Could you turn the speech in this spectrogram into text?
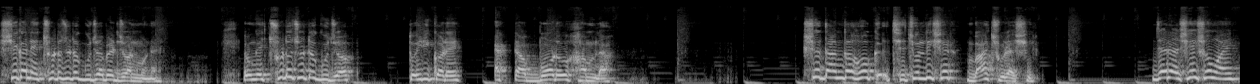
সেখানে ছোট ছোট গুজবের জন্ম নেয় এবং এই ছোট ছোট গুজব তৈরি করে একটা বড় হামলা। সে দাঙ্গা হোক ছেচল্লিশের বা চুরাশির। যারা সেই সময়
